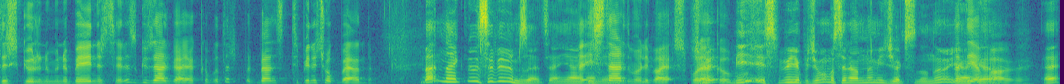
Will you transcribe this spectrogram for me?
dış görünümünü beğenirseniz güzel bir ayakkabıdır. Ben tipini çok beğendim. Ben Nike'ları severim zaten. Yani, Yani isterdim öyle bir spor Şimdi ayakkabı bir olsun. espri yapacağım ama sen anlamayacaksın onu. Hadi Yani yap ya- abi. T-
